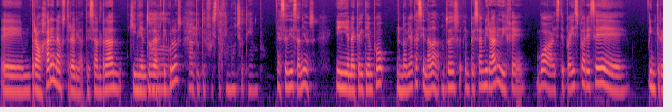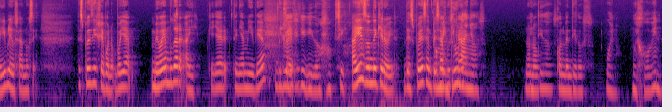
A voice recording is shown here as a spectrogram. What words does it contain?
eh, trabajar en Australia, te saldrán 500 todo. artículos. Claro, tú te fuiste hace mucho tiempo. Hace 10 años. Y en aquel tiempo no había casi nada. Entonces empecé a mirar y dije, Buah, este país parece increíble, o sea, no sé. Después dije, bueno, voy a, me voy a mudar ahí, que ya tenía mi idea. Lo he Dije, decidido. sí, ahí es donde quiero ir. Después empecé Con a 21 buscar... años. No, no, 22. con 22. Bueno, muy joven.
